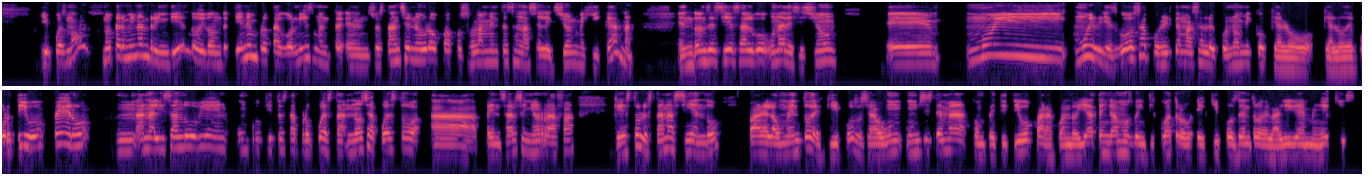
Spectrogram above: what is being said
y pues no, no terminan rindiendo y donde tienen protagonismo en, su estancia en Europa, pues solamente es en la selección mexicana. Entonces sí es algo, una decisión eh, muy, muy riesgosa por irte más a lo económico que a lo, que a lo deportivo, pero mm, analizando bien un poquito esta propuesta, no se ha puesto a pensar, señor Rafa, que esto lo están haciendo para el aumento de equipos, o sea, un, sistema competitivo para cuando ya tengamos 24 equipos dentro de la Liga MX,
